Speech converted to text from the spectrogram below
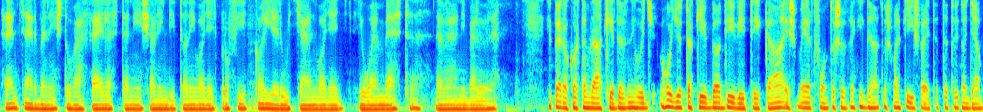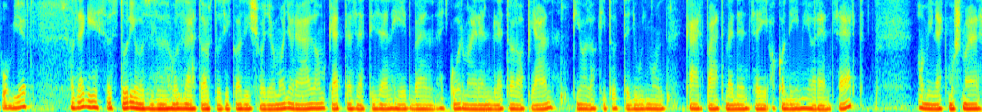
rendszerben, és tovább fejleszteni és elindítani, vagy egy profi karrier útján, vagy egy jó embert nevelni belőle. Épp erre akartam rákérdezni, hogy hogy jött a képbe a DVTK, és miért fontos ez nekik, de hát most már ki is fejtetted, hogy nagyjából miért. Az egész sztorihoz hozzátartozik az is, hogy a magyar állam 2017-ben egy kormányrendelet alapján kialakított egy úgymond Kárpát-medencei akadémia rendszert, aminek most már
